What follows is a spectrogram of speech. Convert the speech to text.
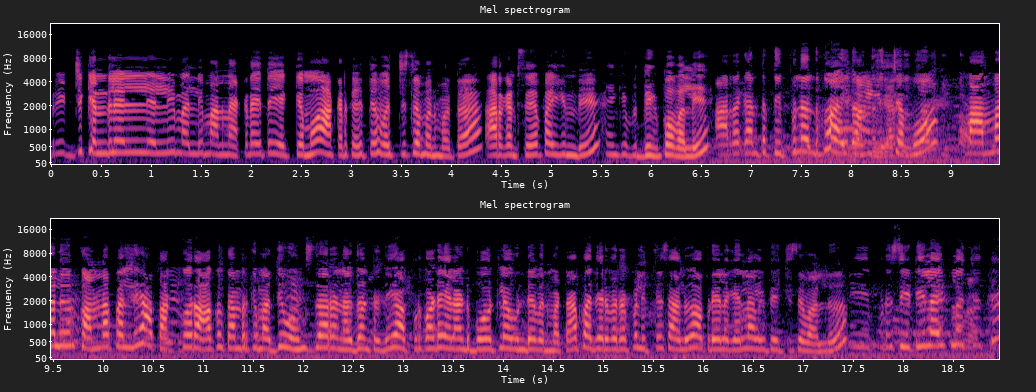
బ్రిడ్జ్ కింద వెళ్ళి మళ్ళీ మనం ఎక్కడైతే ఎక్కామో అక్కడికైతే వచ్చేసాం అనమాట అరగంట సేపు అయ్యింది. ఇంక ఇప్పుడు దిగిపోవాలి. అరగంట తిప్పినందుకు ఐదు వందలు ఇచ్చాము. మా అమ్మలూరు కొమ్మనపల్లి ఆ పక్క ఆకుల తంబరికి మధ్య వంశధార నది ఉంటది. అప్పుడు కూడా ఇలాంటి బోట్లే ఉండేవి అనమాట పది ఇరవై రూపాయలు ఇచ్చేసాలు అప్పుడు ఇలాగ వెళ్ళి అలాగ తెచ్చేసేవాళ్ళు. ఇప్పుడు సిటీ లైఫ్లో వచ్చేస్తే.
